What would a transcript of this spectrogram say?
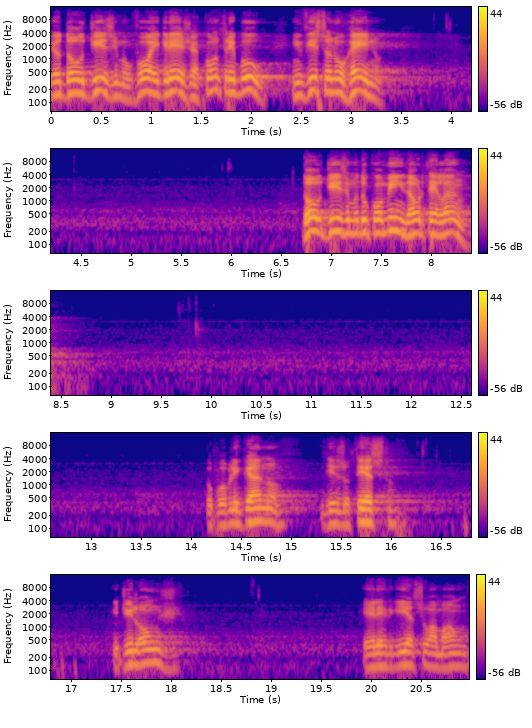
Eu dou o dízimo, vou à igreja, contribuo, invisto no reino. Dou o dízimo do cominho, da hortelã. O publicano, diz o texto, e de longe ele erguia sua mão.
